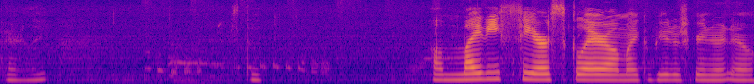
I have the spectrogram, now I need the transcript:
apparently. Just a, a mighty fierce glare on my computer screen right now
